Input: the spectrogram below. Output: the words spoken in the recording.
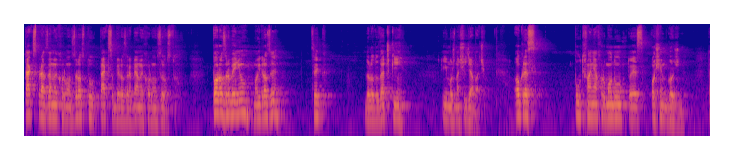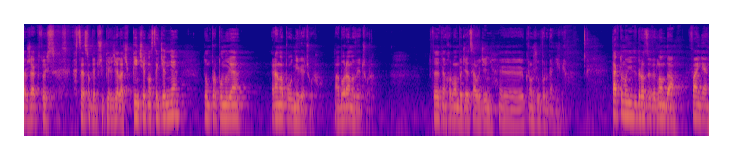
Tak sprawdzamy hormon wzrostu, tak sobie rozrabiamy hormon wzrostu. Po rozrobieniu, moi drodzy, cyk, do lodóweczki i można się dziabać. Okres półtrwania hormonu to jest 8 godzin. Także jak ktoś chce sobie przypierdzielać 5 jednostek dziennie, to mu proponuję rano, południe, wieczór. Albo rano, wieczór. Wtedy ten hormon będzie cały dzień yy, krążył w organizmie. Tak to moi drodzy wygląda. Fajnie.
